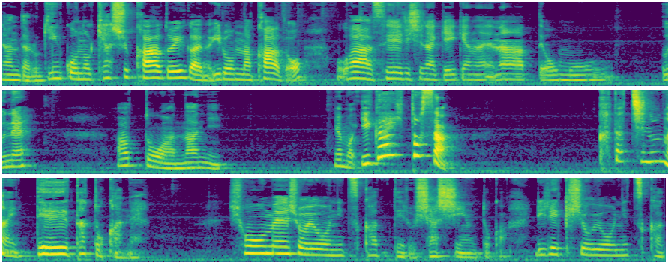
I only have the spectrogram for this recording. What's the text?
なんだろう銀行のキャッシュカード以外のいろんなカードは整理しなきゃいけないなって思うね。あとは何？いやもう意外とさ形のないデータとかね証明書用に使ってる写真とか履歴書用に使っ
